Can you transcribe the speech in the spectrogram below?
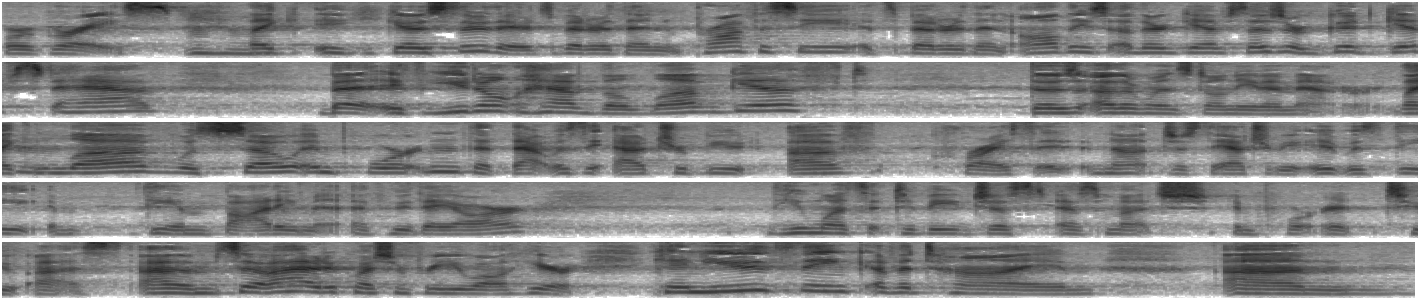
or grace. Mm-hmm. like it goes through there. It's better than prophecy. It's better than all these other gifts. Those are good gifts to have but if you don't have the love gift those other ones don't even matter. Like mm-hmm. love was so important that that was the attribute of christ. It, not just the attribute it was the the embodiment of who they are he wants it to be just as much important to us. Um, so I had a question for you all here. Can you think of a time um,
